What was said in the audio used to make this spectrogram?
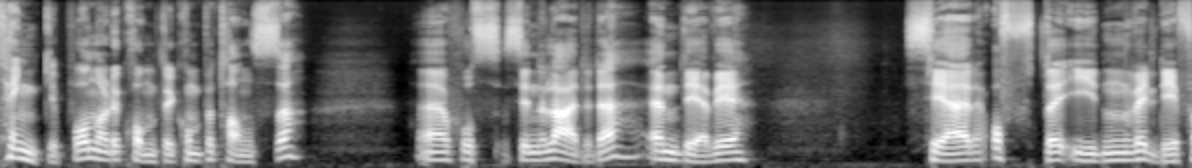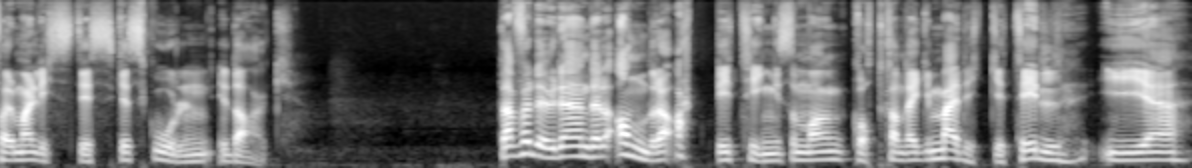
tenke på når det kom til kompetanse, Eh, hos sine lærere enn det vi ser ofte i den veldig formalistiske skolen i dag. Det er øvrig en del andre artige ting som man godt kan legge merke til i eh,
